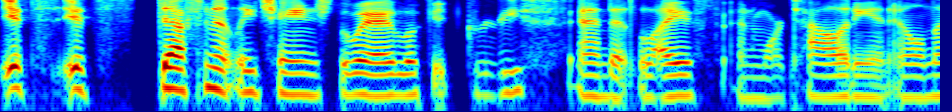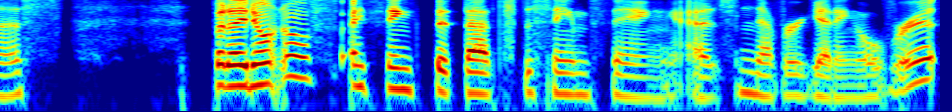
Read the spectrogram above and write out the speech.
it's it's definitely changed the way I look at grief and at life and mortality and illness. But I don't know if I think that that's the same thing as never getting over it.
